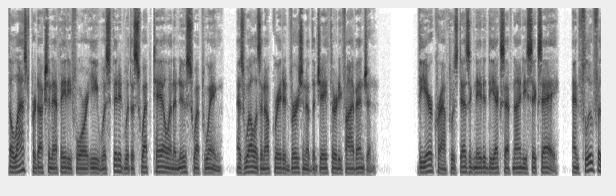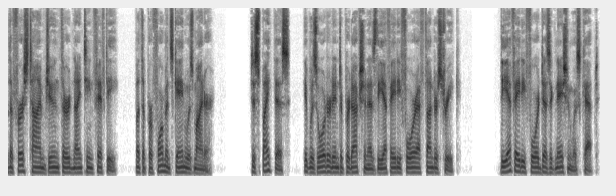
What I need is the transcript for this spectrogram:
The last production F-84E was fitted with a swept tail and a new swept wing, as well as an upgraded version of the J-35 engine. The aircraft was designated the XF-96A, and flew for the first time June 3, 1950, but the performance gain was minor. Despite this, it was ordered into production as the F-84F Thunderstreak. The F-84 designation was kept,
